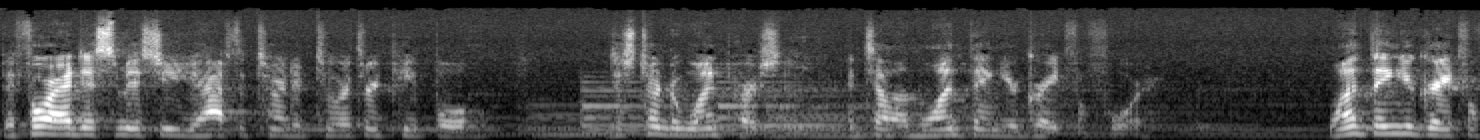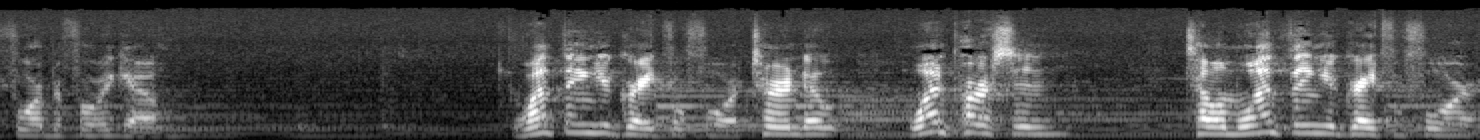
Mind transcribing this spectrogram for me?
Before I dismiss you, you have to turn to two or three people. Just turn to one person and tell them one thing you're grateful for. One thing you're grateful for before we go. One thing you're grateful for. Turn to one person, tell them one thing you're grateful for.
